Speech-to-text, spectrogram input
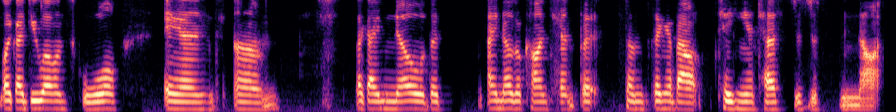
Like I do well in school and um like I know that I know the content, but something about taking a test is just not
